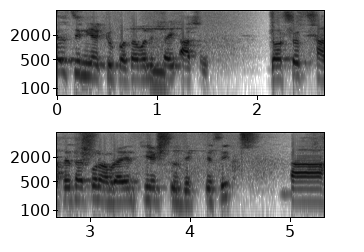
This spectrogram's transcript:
এলসি নিয়ে একটু কথা বলি তাই আসুন দর্শক সাথে থাকুন আমরা এলসি একটু দেখতেছি। আহ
